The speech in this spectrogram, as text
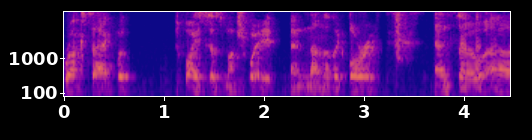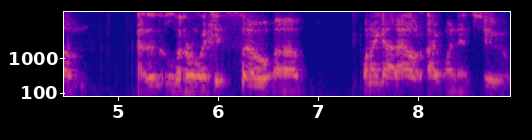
rucksack with twice as much weight and none of the glory. And so, um, literally, so uh, when I got out, I went into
